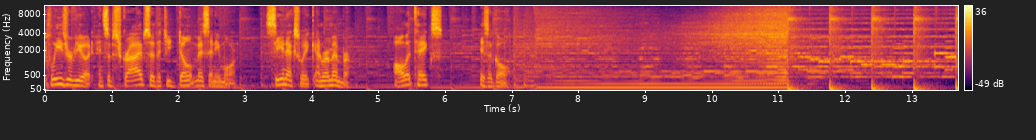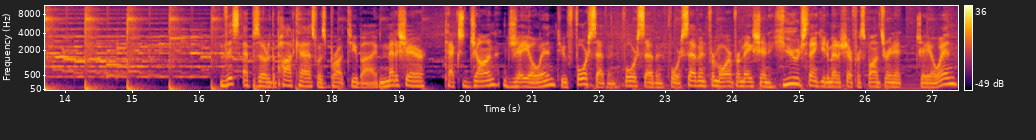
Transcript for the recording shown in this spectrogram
please review it and subscribe so that you don't miss any more. See you next week, and remember, all it takes is a goal. This episode of the podcast was brought to you by Medi-Share. Text Jon, J O N, to 474747 for more information. Huge thank you to Medi-Share for sponsoring it. J O N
